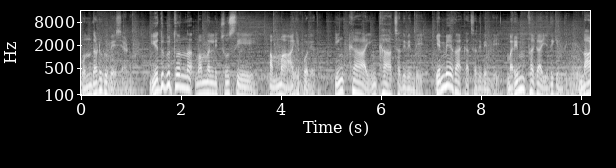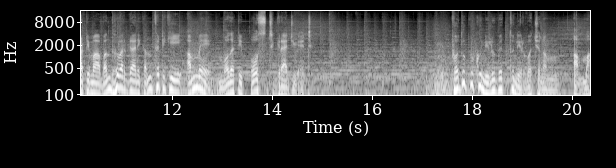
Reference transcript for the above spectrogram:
ముందడుగు వేశాడు. ఎదుగుతున్న మమ్మల్ని చూసి అమ్మ ఆగిపోలేదు. ఇంకా ఇంకా చదివింది. ఎంఏ దాకా చదివింది. మరింతగా ఎదిగింది. నాటి మా బంధువర్గానికంతటికీ అమ్మే మొదటి పోస్ట్ గ్రాడ్యుయేట్. పొదుపుకు నిలువెత్తు నిర్వచనం అమ్మ.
